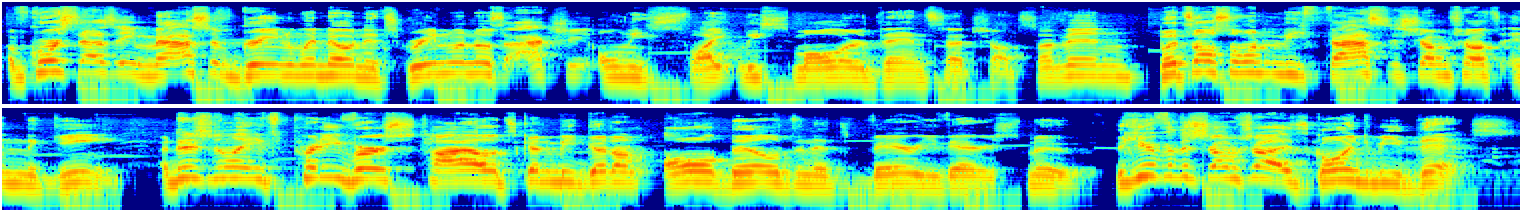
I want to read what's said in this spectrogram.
Of course, it has a massive green window and its green window is actually only slightly smaller than set shot 7, but it's also one of the fastest jump shots in the game. Additionally, it's pretty versatile, it's going to be good on all builds, and it's very, very smooth. The cue for this jump shot is going to be this.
